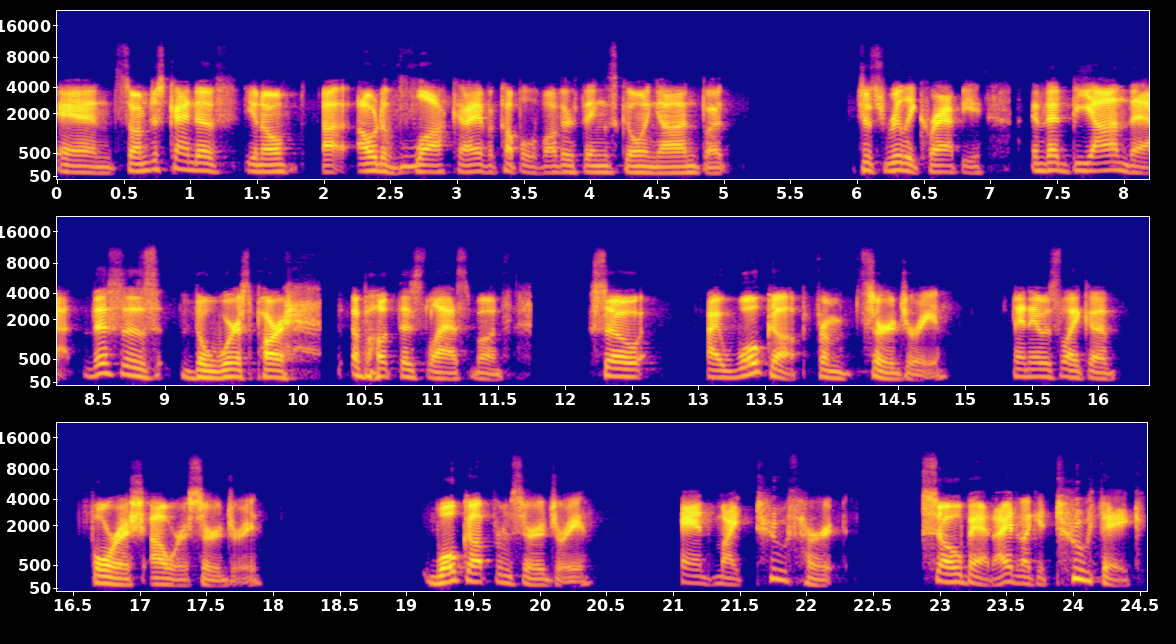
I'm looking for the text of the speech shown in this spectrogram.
And so I'm just kind of, you know, uh, out of luck. I have a couple of other things going on, but just really crappy. And then beyond that, this is the worst part about this last month. So I woke up from surgery, and it was like a four-ish hour surgery. Woke up from surgery, and my tooth hurt so bad. I had like a toothache.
